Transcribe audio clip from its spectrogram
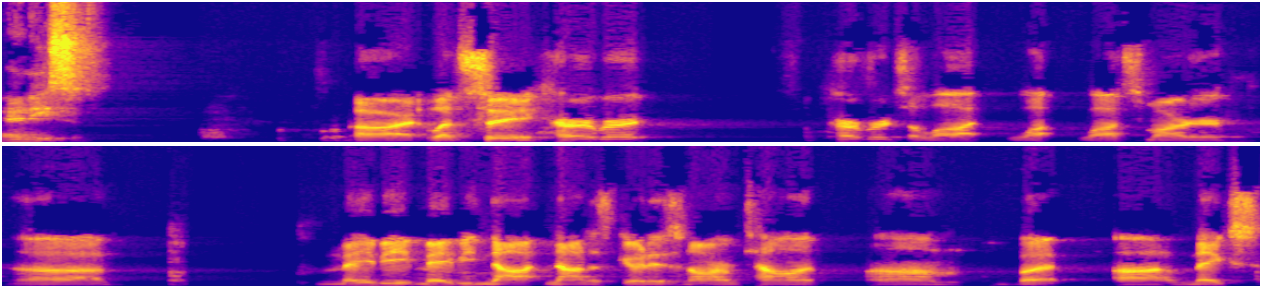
and Eason. All right, let's see. Herbert, Herbert's a lot, lot, lot smarter. Uh, maybe, maybe not, not as good as an arm talent, um, but uh, makes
